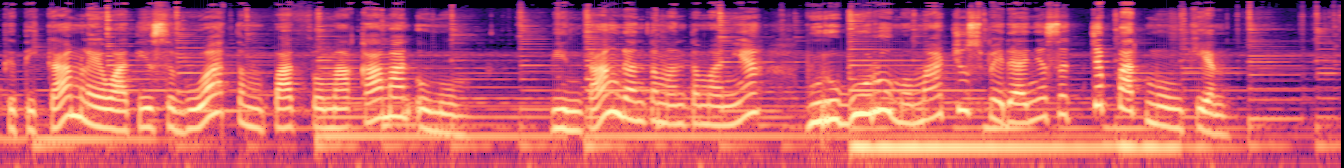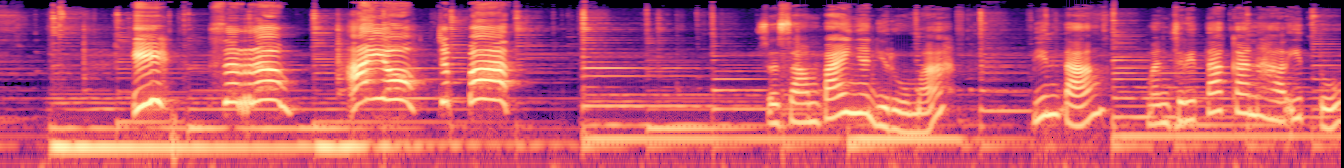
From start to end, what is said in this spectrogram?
ketika melewati sebuah tempat pemakaman umum. Bintang dan teman-temannya buru-buru memacu sepedanya secepat mungkin. Ih, serem! Ayo, cepat! Sesampainya di rumah, Bintang menceritakan hal itu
